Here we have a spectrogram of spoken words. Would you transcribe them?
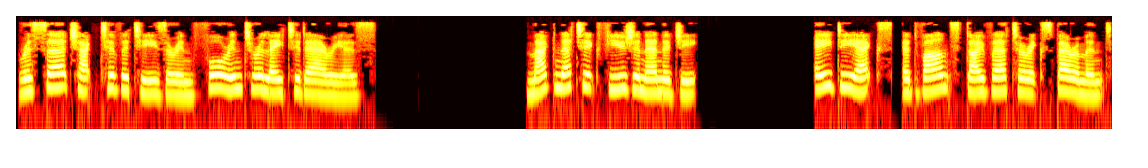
Research activities are in four interrelated areas. Magnetic fusion energy ADX – Advanced Divertor Experiment.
